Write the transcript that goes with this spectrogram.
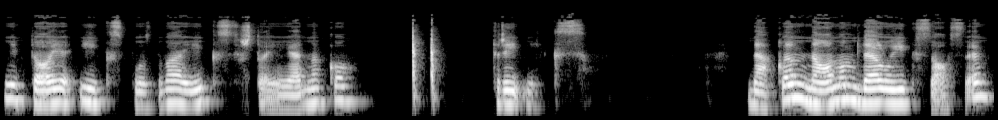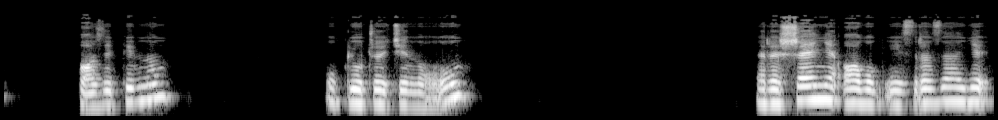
i to je x plus 2x što je jednako 3x. Dakle, na onom delu x ose, pozitivnom, uključujući nulu, rešenje ovog izraza je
